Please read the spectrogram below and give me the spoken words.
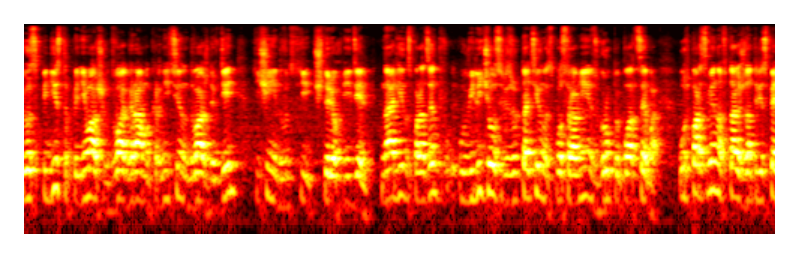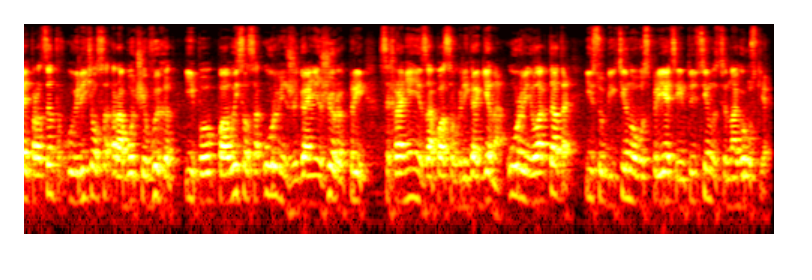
велосипедистов, принимавших 2 грамма карнитина дважды в день в течение 24 недель, на 11% увеличилась результативность по сравнению с группой плацебо. У спортсменов также на 35% увеличился рабочий выход и повысился уровень сжигания жира при сохранении запасов гликогена. Уровень лактата и субъективного восприятия интенсивности нагрузки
